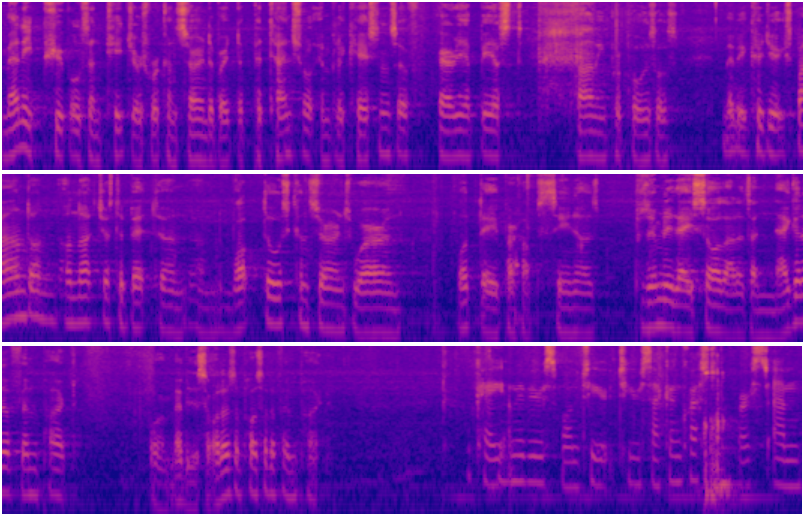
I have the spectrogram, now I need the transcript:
many pupils and teachers were concerned about the potential implications of area-based planning proposals. Maybe could you expand on, on that just a bit and, and what those concerns were and what they perhaps seen as presumably they saw that as a negative impact or maybe they saw it as a positive impact. Okay, I'll maybe respond to your, to your second question first. Um,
